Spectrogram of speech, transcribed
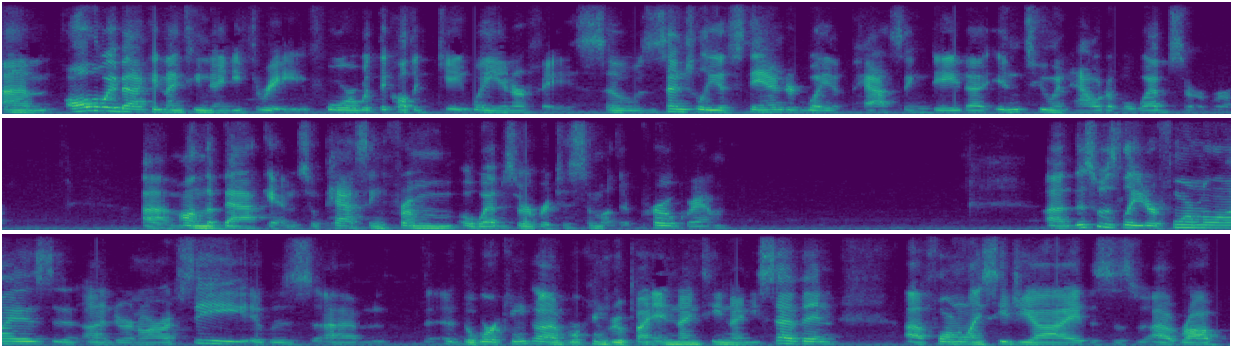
um, all the way back in 1993 for what they called a gateway interface. So it was essentially a standard way of passing data into and out of a web server um, on the back end, so passing from a web server to some other program. Uh, this was later formalized under an RFC. It was um, the working uh, working group in 1997 uh, formalized CGI. This is uh, Rob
